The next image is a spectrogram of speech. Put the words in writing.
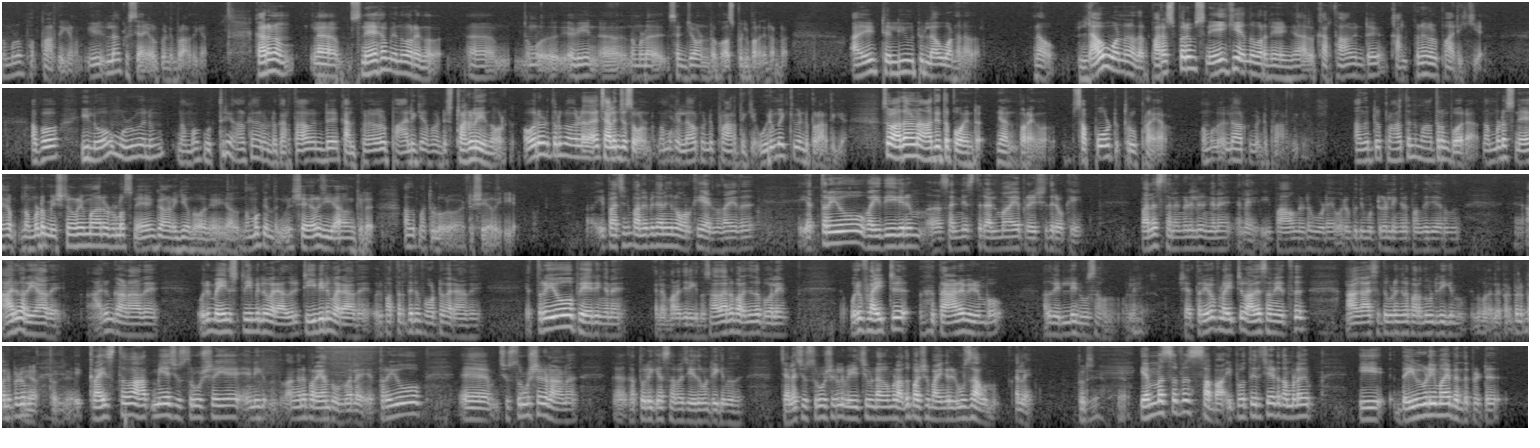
നമ്മൾ പ്രാർത്ഥിക്കണം. എല്ലാ ക്രിസ്ത്യാനികൾക്കും വേണ്ടി പ്രാർത്ഥിക്കണം. കാരണം സ്നേഹം എന്ന് പറയുന്നത് നമ്മൾ എഗെയിൻ നമ്മുടെ സെന്റ് ജോണിന്റെ ഹോസ്പിറ്റലിൽ പറഞ്ഞിട്ടുണ്ട്. I tell you to love one another. Now love one another. പരസ്പരം സ്നേഹിക്കുക എന്ന് പറഞ്ഞു കഴിഞ്ഞാൽ കർത്താവിന്റെ കൽപ്പനകൾ പാലിക്കുക. അപ്പോൾ ഈ ലോകം മുഴുവനും നമുക്ക് ഒത്തിരി ആൾക്കാരുണ്ട്. കർത്താവിന്റെ കൽപ്പനകൾ പാലിക്കാൻ വേണ്ടി സ്ട്രഗിൾ ചെയ്യുന്നവർക്ക്. ഓരോരുത്തർക്കും അവരുടേതായ ചലഞ്ചസും ഉണ്ട്. നമുക്ക് എല്ലാവർക്കും വേണ്ടി പ്രാർത്ഥിക്കുക. ഒരുമയ്ക്ക് വേണ്ടി പ്രാർത്ഥിക്കുക. സോ അതാണ് ആദ്യത്തെ പോയിന്റ് ഞാൻ പറയുന്നത്. സപ്പോർട്ട് ത്രൂ പ്രയർ നമ്മൾ എല്ലാവർക്കും വേണ്ടി പ്രാർത്ഥിക്കുക. എന്നിട്ട് പ്രാർത്ഥന മാത്രം പോരാ. നമ്മുടെ സ്നേഹം നമ്മുടെ മിഷണറിമാരോടുള്ള സ്നേഹം കാണിക്കുക എന്ന് പറഞ്ഞു കഴിഞ്ഞാൽ നമുക്ക് എന്തെങ്കിലും ഷെയർ ചെയ്യാമെങ്കിൽ അത് മറ്റുള്ളവരുമായിട്ട് ഷെയർ ചെയ്യുക. ഇപ്പം അച്ഛൻ പറഞ്ഞപ്പോൾ ഞാനിങ്ങനെ ഓർക്കുകയായിരുന്നു. അതായത് എത്രയോ വൈദികരും ആ, സന്യസ്തരും അൽമായ പ്രേക്ഷിതരൊക്കെ പല സ്ഥലങ്ങളിലും ഇങ്ങനെ അല്ലേ ഈ പാവങ്ങളുടെ കൂടെ ഓരോ ബുദ്ധിമുട്ടുകളിൽ ഇങ്ങനെ പങ്കുചേർന്ന് ആരും അറിയാതെ ആരും കാണാതെ ഒരു മെയിൻ സ്ട്രീമിൽ വരാതെ ഒരു ടി വിയിലും വരാതെ ഒരു പത്രത്തിലും ഫോട്ടോ വരാതെ എത്രയോ പേരിങ്ങനെ അല്ല മറിഞ്ഞിരിക്കുന്നു. സാധാരണ പറഞ്ഞതുപോലെ ഒരു ഫ്ലൈറ്റ് താഴെ വീഴുമ്പോൾ അത് വലിയ ന്യൂസ് ആവുന്നു അല്ലേ? പക്ഷെ എത്രയോ ഫ്ലൈറ്റ് അതേ സമയത്ത് ആകാശത്ത് കൂടെ ഇങ്ങനെ പറന്നുകൊണ്ടിരിക്കുന്നു എന്ന് പറയല്ലേ? പല- പല- പലപ്പോഴും ക്രൈസ്തവ ആത്മീയ ശുശ്രൂഷയെ എനിക്ക് അങ്ങനെ പറയാൻ തോന്നുന്നു അല്ലേ? എത്രയോ ശുശ്രൂഷകളാണ് കത്തോലിക്ക സഭ ചെയ്തുകൊണ്ടിരിക്കുന്നത്. ചില ശുശ്രൂഷകൾ വീഴ്ച ഉണ്ടാകുമ്പോൾ അത് പക്ഷെ ഭയങ്കര ന്യൂസാകുന്നു അല്ലേ? എം എസ് എഫ് എസ് സഭ ഇപ്പോൾ തീർച്ചയായിട്ടും നമ്മൾ ഈ ദൈവവിളിയുമായി ബന്ധപ്പെട്ട്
